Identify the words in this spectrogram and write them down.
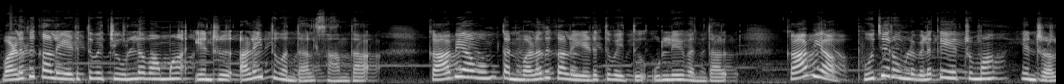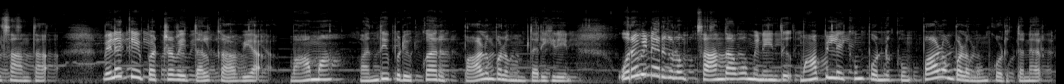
வலது காலை எடுத்து வச்சு உள்ளவாமா என்று அழைத்து வந்தாள் சாந்தா. காவ்யாவும் தன் வலது காலை எடுத்து வைத்து உள்ளே வந்தாள். காவ்யா பூஜை ரூம்ல விளக்கை ஏற்றுமா? என்றாள் சாந்தா. விளக்கை பற்ற வைத்தாள் காவ்யா. வாமா வந்து இப்படி உட்காரு பாலும் பழமும் தருகிறேன். உறவினர்களும் சாந்தாவும் இணைந்து மாப்பிள்ளைக்கும் பொண்ணுக்கும் பாலும் பழமும் கொடுத்தனர்.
